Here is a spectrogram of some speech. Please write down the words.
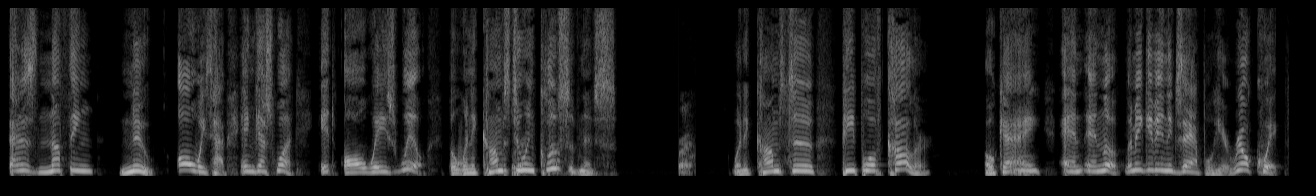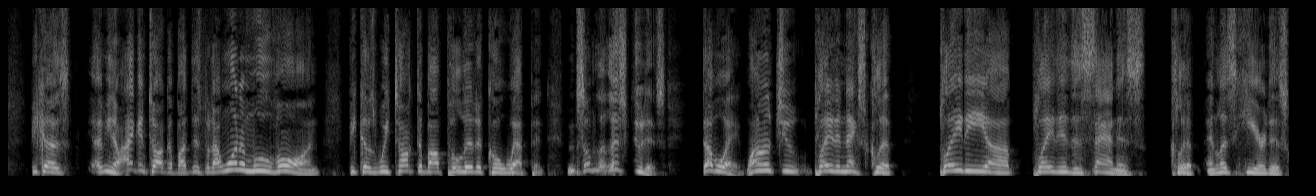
that is nothing new. Always have. And guess what? It always will. But when it comes to inclusiveness, Right. when it comes to people of color, okay? And and look, let me give you an example here, real quick, because uh, you know I can talk about this, but I want to move on because we talked about political weapon. So let- let's do this. Double A, why don't you play the next clip? Play the uh play the DeSantis clip, and let's hear this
